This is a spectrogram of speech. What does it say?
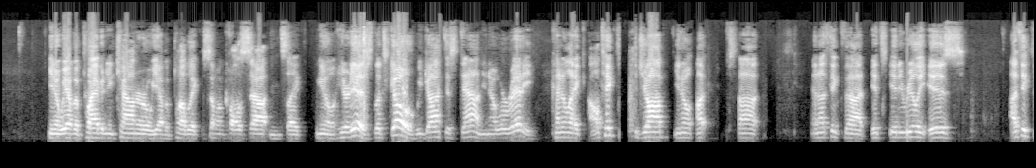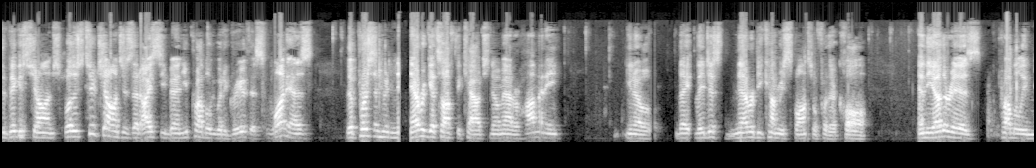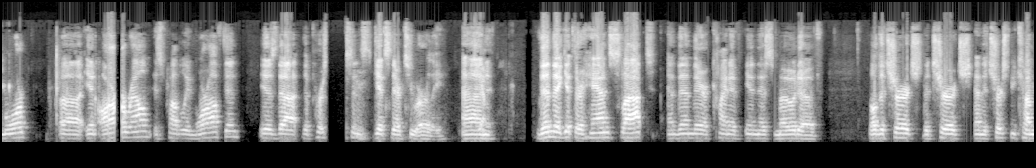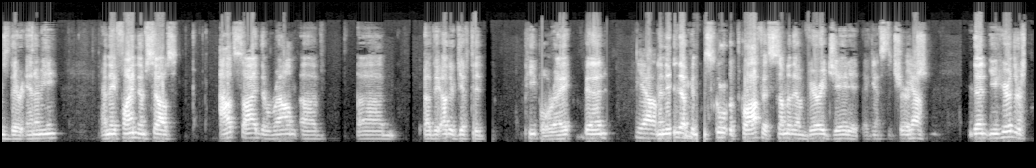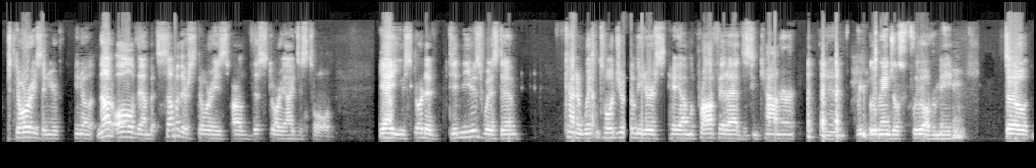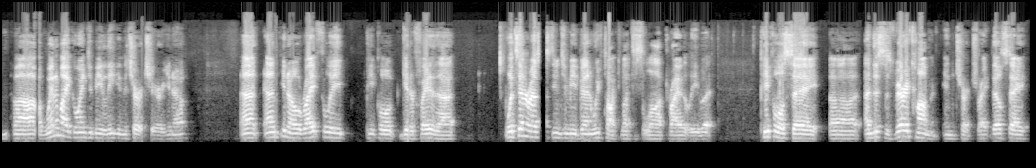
you know, we have a private encounter or we have a public. Someone calls us out and it's like, you know, here it is. Let's go. We got this down. You know, we're ready. Kind of like I'll take the job. You know, uh, uh, and I think that it's it really is. I think the biggest challenge. Well, there's two challenges that I see, Ben. You probably would agree with this. One is the person who never gets off the couch, no matter how many, you know, they, they just never become responsible for their call. And the other is probably more uh, in our realm is probably more often is that the person gets there too early. And yep. then they get their hands slapped and then they're kind of in this mode of, well, the church, the church, and the church becomes their enemy. And they find themselves outside the realm of um, of the other gifted people, right, Ben? Yeah. And they end up in school of prophets, some of them very jaded against the church. Yeah. Then you hear their stories and you're, you know, not all of them, but some of their stories are this story I just told. Yeah, hey, you sort of didn't use wisdom, kind of went and told your leaders, hey, I'm a prophet. I had this encounter and three blue angels flew over me. So uh, when am I going to be leading the church here, you know? And, and, you know, rightfully, people get afraid of that. What's interesting to me, Ben, we've talked about this a lot privately, but people will say, uh, and this is very common in the church, right? They'll say,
